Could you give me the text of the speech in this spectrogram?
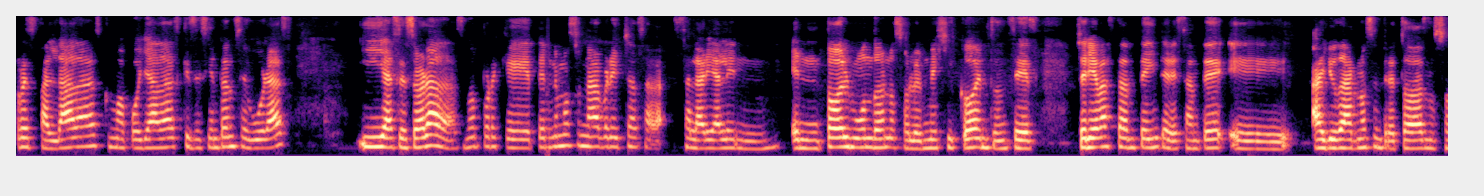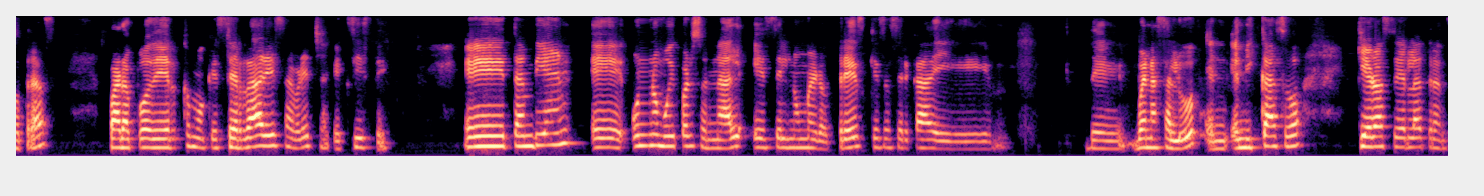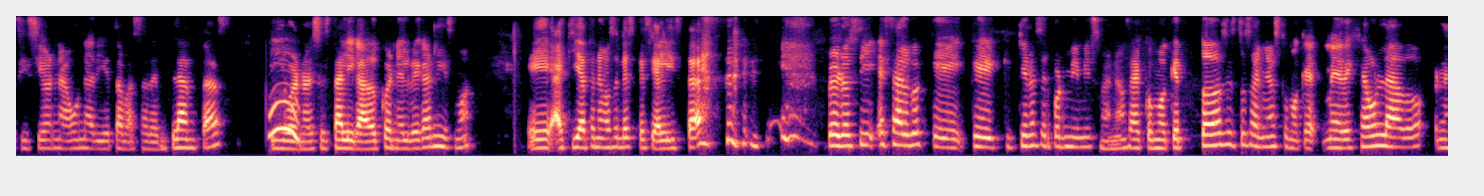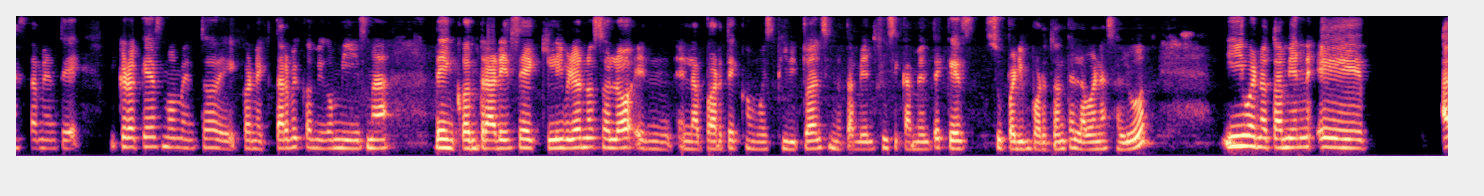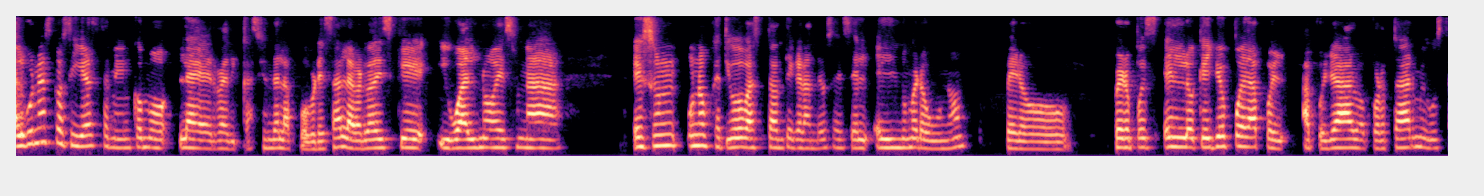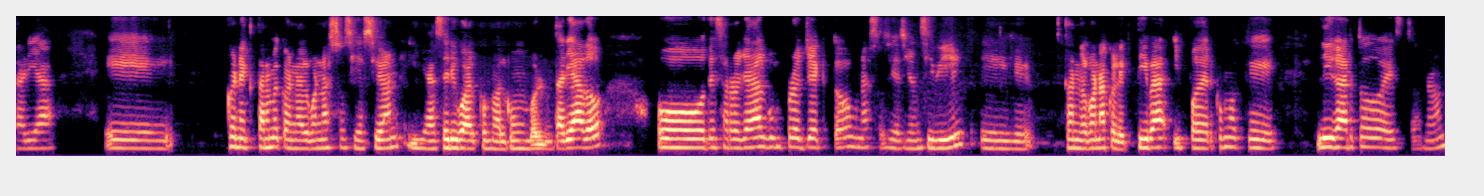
respaldadas, como apoyadas, que se sientan seguras y asesoradas, ¿no? Porque tenemos una brecha salarial en, en, todo el mundo, no solo en México, entonces sería bastante interesante eh, ayudarnos entre todas nosotras para poder como que cerrar esa brecha que existe. Eh, también eh, uno muy personal es el número tres, que es acerca de, de buena salud. En, en, mi caso, quiero hacer la transición a una dieta basada en plantas. Uh. Y bueno, eso está ligado con el veganismo. Eh, aquí ya tenemos un especialista, pero sí es algo que, que, quiero hacer por mí misma, ¿no? O sea, como que todos estos años como que me dejé a un lado, honestamente, y creo que es momento de conectarme conmigo misma, de encontrar ese equilibrio, no solo en, en la parte como espiritual, sino también físicamente, que es súper importante en la buena salud. Y bueno, también eh, algunas cosillas también como la erradicación de la pobreza. La verdad es que igual no es una es un, un, objetivo bastante grande, o sea, es el, el, número uno, pero, pero pues en lo que yo pueda apo apoyar o aportar, me gustaría eh, conectarme con alguna asociación y hacer igual como algún voluntariado o desarrollar algún proyecto, una asociación civil eh, con alguna colectiva y poder como que ligar todo esto, ¿no?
